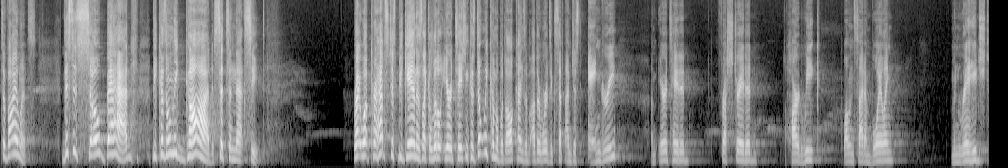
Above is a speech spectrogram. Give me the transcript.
to violence. This is so bad because only God sits in that seat. Right? What perhaps just began as like a little irritation, because don't we come up with all kinds of other words except I'm just angry? I'm irritated, frustrated, a hard week, while inside I'm boiling. I'm enraged.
